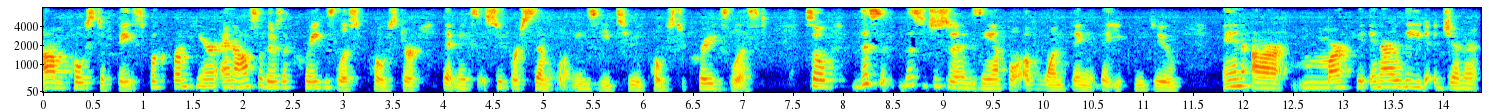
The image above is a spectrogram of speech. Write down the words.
um, post to Facebook from here. And also, there's a Craigslist poster that makes it super simple and easy to post to Craigslist. So this this is just an example of one thing that you can do in our market in our lead gener-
